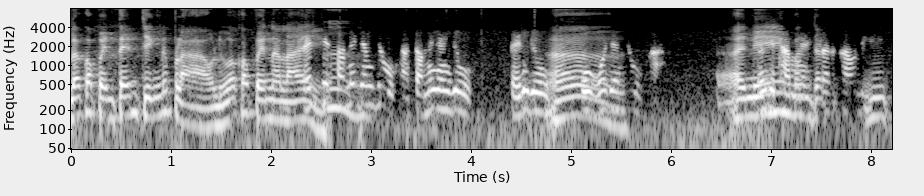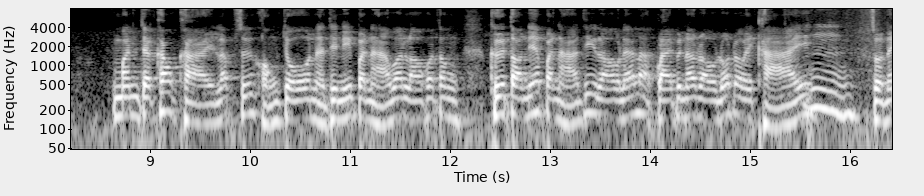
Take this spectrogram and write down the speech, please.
แล้วก็เป็นเต็นท์จริงหรือเปล่า หรือว่าเขาเป็นอะไรเต็นท์ที่ตอนนี้ยังอยู่ค่ะ ตอนนี้ยังอยู่เต็นท์อยู่อ่าอู่ก็ยังอยู่ค่ะไอ้นี้แล้วจะทำไงมันจะจะเข้าดีมันจะเข้าข่ายรับซื้อของโจรนะทีนี้ปัญหาว่าเราก็ต้อง คือตอนนี้ปัญหาที่เราแล้วล่ะกลายเป็นว่าเรารถเอาไปขายอืมส่วนใน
